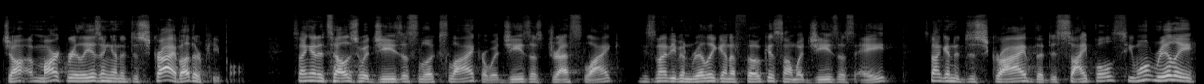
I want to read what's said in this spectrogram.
John, Mark really isn't going to describe other people. He's not going to tell us what Jesus looks like or what Jesus dressed like. He's not even really going to focus on what Jesus ate. He's not going to describe the disciples. He won't really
